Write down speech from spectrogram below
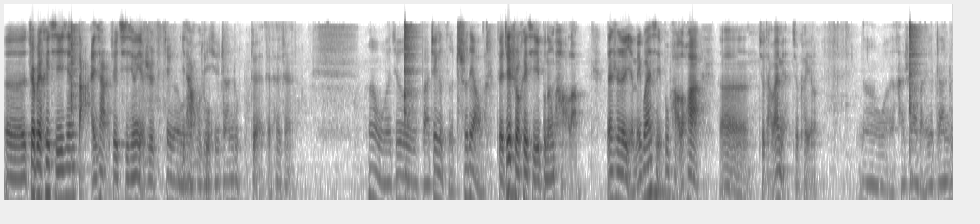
呃，这被黑棋先打一下，这棋形也是这个一塌糊涂。必须粘住。对，在他粘。那我就把这个子吃掉吧。对，这时候黑棋不能跑了，但是也没关系，不跑的话，呃，就打外面就可以了。那我还是要把这个粘住。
